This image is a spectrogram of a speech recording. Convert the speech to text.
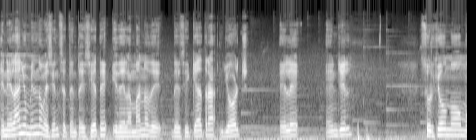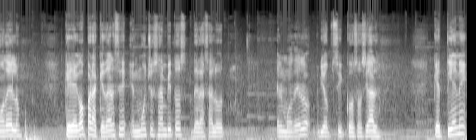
En el año 1977 y de la mano de, del psiquiatra George L. Engel, surgió un nuevo modelo que llegó para quedarse en muchos ámbitos de la salud. El modelo biopsicosocial, que tiene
